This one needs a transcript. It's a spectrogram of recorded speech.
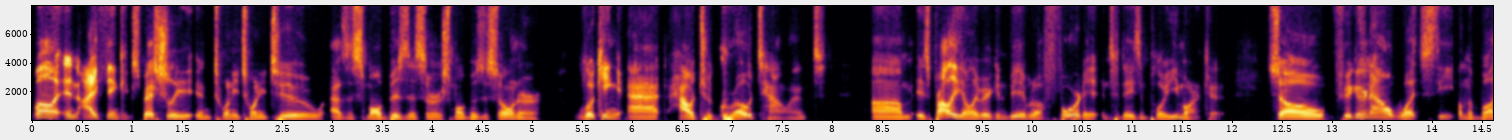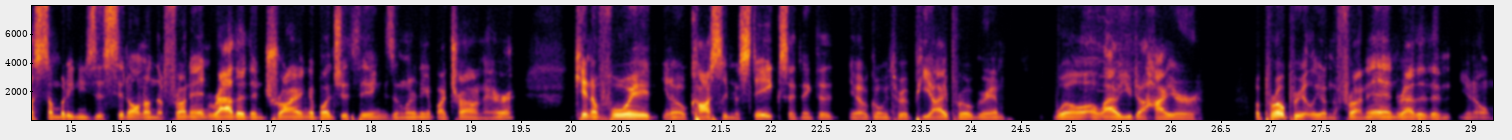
well and i think especially in 2022 as a small business or a small business owner looking at how to grow talent um, is probably the only way you're going to be able to afford it in today's employee market so figuring out what seat on the bus somebody needs to sit on on the front end rather than trying a bunch of things and learning it by trial and error can avoid, you know, costly mistakes. I think that, you know, going through a PI program will allow you to hire appropriately on the front end rather than, you know,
